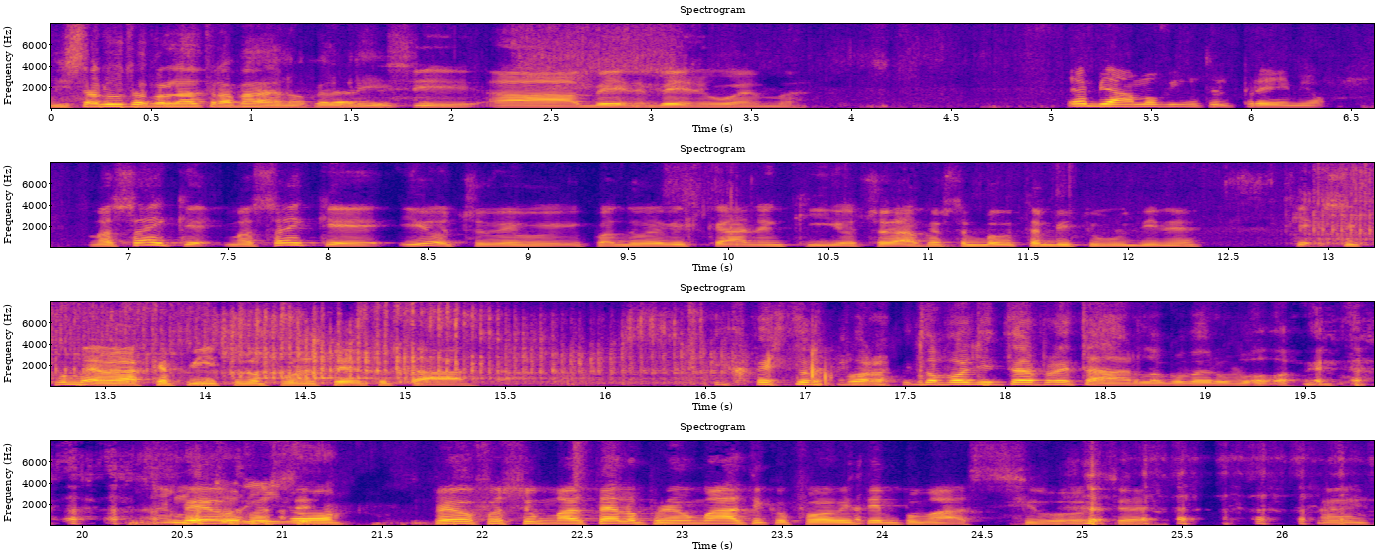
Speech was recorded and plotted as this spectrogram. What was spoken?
Vi saluto con l'altra mano, quella lì. Sì, ah, bene, bene, Wem. E abbiamo vinto il premio. Ma sai che, ma sai che io quando avevo il cane anch'io, c'era questa brutta abitudine che siccome aveva capito dopo una certa età, Questo non voglio, non voglio interpretarlo come rumore. È un Spero motorino. spero fosse un martello pneumatico fuori tempo massimo, cioè, eh.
